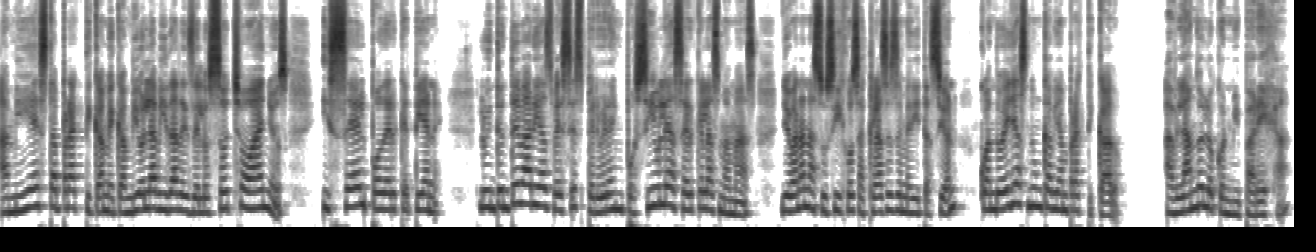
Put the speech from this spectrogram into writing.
a mí esta práctica me cambió la vida desde los ocho años y sé el poder que tiene. Lo intenté varias veces, pero era imposible hacer que las mamás llevaran a sus hijos a clases de meditación cuando ellas nunca habían practicado. Hablándolo con mi pareja,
